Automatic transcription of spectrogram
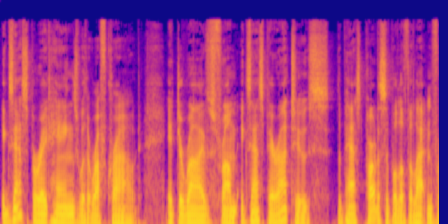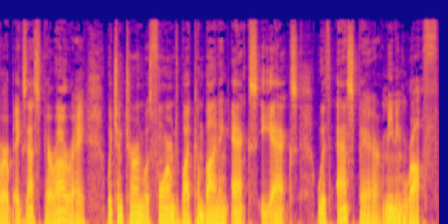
Exasperate hangs with a rough crowd. It derives from exasperatus, the past participle of the Latin verb exasperare, which in turn was formed by combining ex, ex, with asper, meaning rough.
